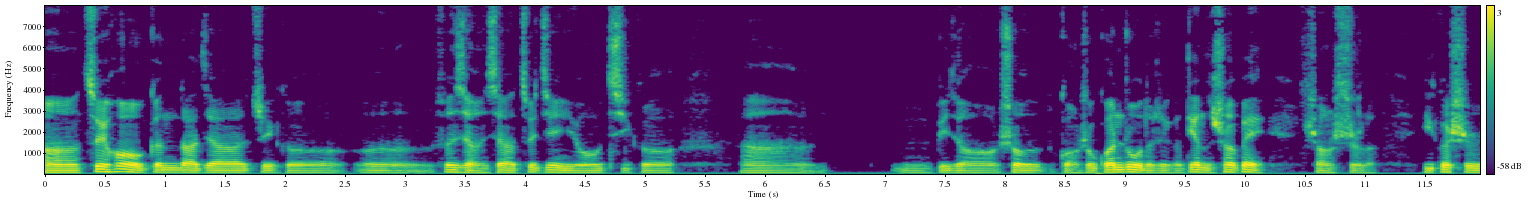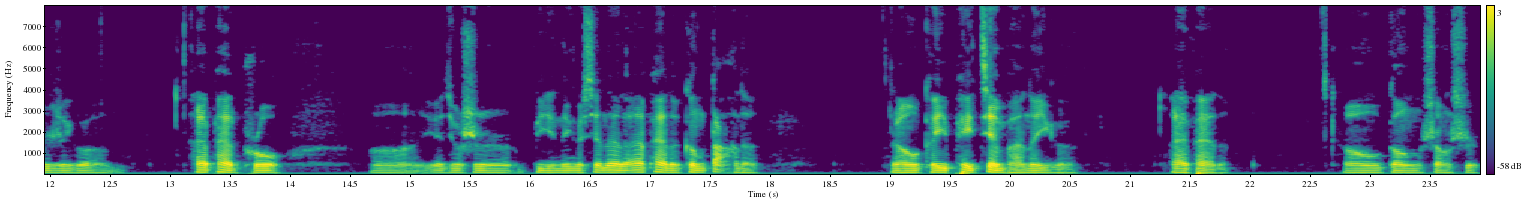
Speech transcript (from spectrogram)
嗯，最后跟大家这个呃分享一下，最近有几个呃比较受广受关注的这个电子设备上市了，一个是这个 iPad Pro，呃，也就是比那个现在的 iPad 更大的，然后可以配键盘的一个 iPad，然后刚上市，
